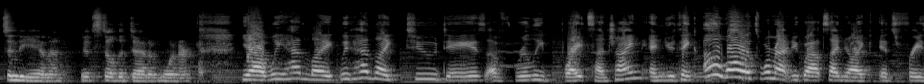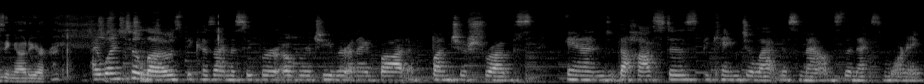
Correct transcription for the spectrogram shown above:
It's Indiana. It's still the dead of winter. Yeah, we had like we've had like two days of really bright sunshine, and you think, oh wow, it's warm out. And you go outside, and you're like, it's freezing out here. I went to Lowe's because I'm a super overachiever and I bought a bunch of shrubs and the hostas became gelatinous mounds the next morning.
